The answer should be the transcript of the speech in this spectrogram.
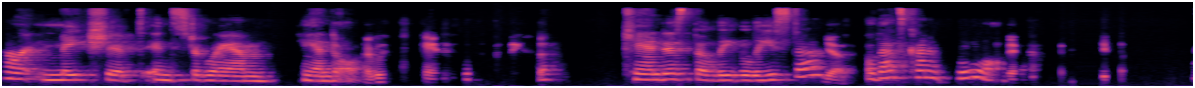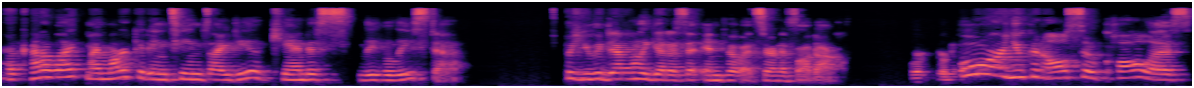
current makeshift Instagram handle? I believe Candise. Candise the Legalista? Yes. Oh, that's kind of cool. Yeah. I kind of like my marketing team's idea of Candise Legalista. But you can definitely get us at info at cernitzlaw.com. Or- or- Or you can also call us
